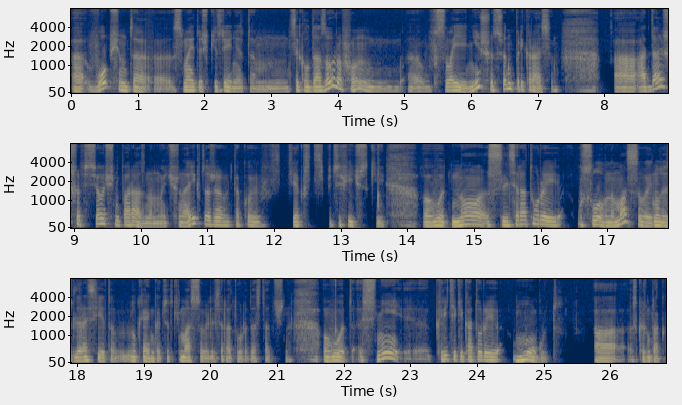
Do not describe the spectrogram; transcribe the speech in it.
Э, в общем-то, э, с моей точки зрения, там, цикл дозоров, он в своей нише совершенно прекрасен. А, а дальше все очень по-разному. И «Черновик» тоже такой текст специфический. Вот. Но с литературой условно массовой, ну, то есть для России это Лукьяненко все-таки массовая литература достаточно, вот, с ней э, критики, которые могут, а, скажем так,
